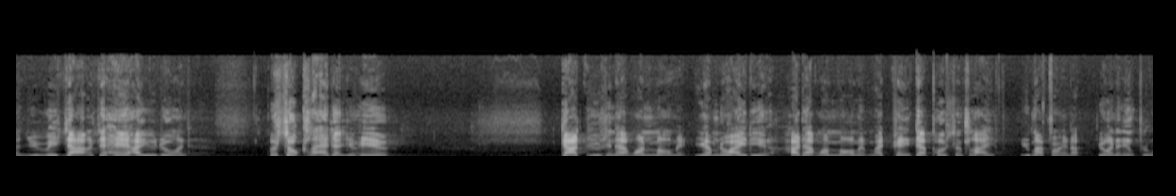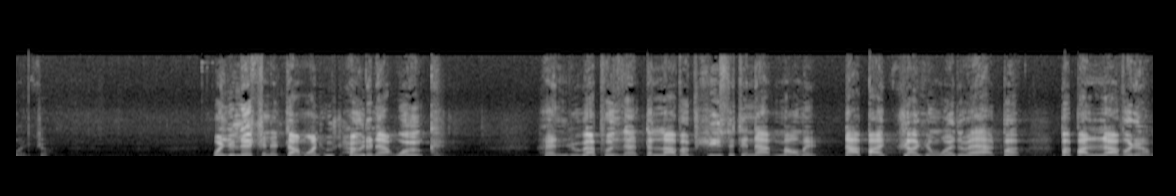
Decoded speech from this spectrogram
and you reach out and say, hey, how you doing? We're so glad that you're here. God's using that one moment. You have no idea how that one moment might change that person's life. You, my friend, you're an influencer. When you listen to someone who's hurting at work and you represent the love of Jesus in that moment, not by judging where they're at, but, but by loving them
